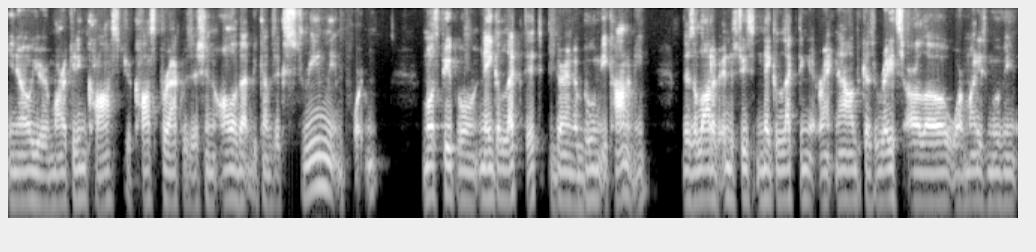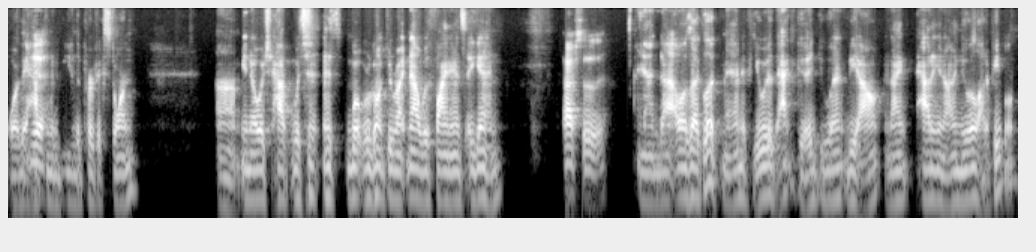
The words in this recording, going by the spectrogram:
you know, your marketing cost, your cost per acquisition, all of that becomes extremely important. Most people neglect it during a boom economy. There's a lot of industries neglecting it right now because rates are low or money's moving or they Yeah. happen to be in the perfect storm. Um, you know, which hap- which is what we're going through right now with finance again. Absolutely. And uh, I was like, look, man, if you were that good, you wouldn't be out. And I had, you know, I knew a lot of people.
